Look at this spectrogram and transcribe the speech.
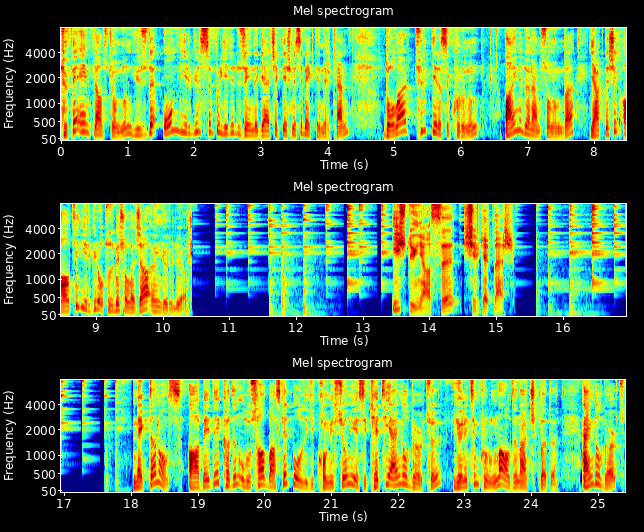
tüfe enflasyonunun %10,07 düzeyinde gerçekleşmesi beklenirken dolar Türk lirası kurunun aynı dönem sonunda yaklaşık 6,35 olacağı öngörülüyor. İş dünyası, şirketler. McDonald's, ABD Kadın Ulusal Basketbol Ligi komisyon üyesi Katie Englebert'ü yönetim kuruluna aldığını açıkladı. Engelbert,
